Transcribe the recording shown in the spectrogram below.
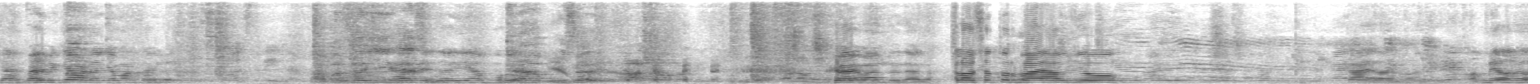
ક્યાં ભાઈ કેવા લાગે મારા ભાઈ કાંઈ વાંધો નહીં ચાલો ચતુરભાઈ આવજો કાંઈ વાંધો નહીં અમે હવે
